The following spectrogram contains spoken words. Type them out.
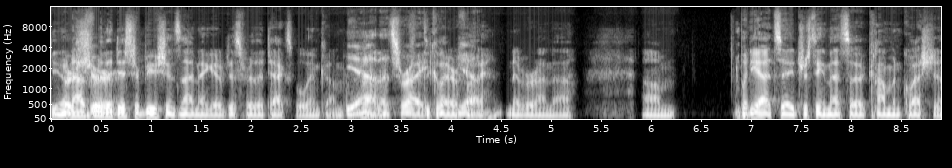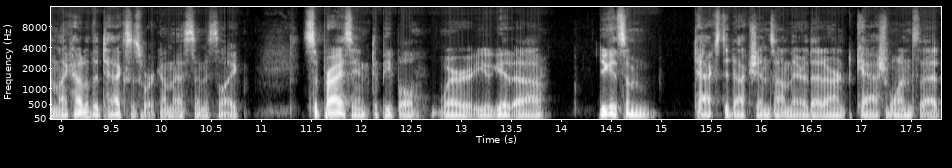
you know, for not sure. for the distribution, it's not negative, just for the taxable income. Yeah, um, that's right. To clarify, yeah. never on, uh, um, but yeah, it's interesting. That's a common question. Like, how do the taxes work on this? And it's like surprising to people where you get, uh, you get some tax deductions on there that aren't cash ones that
